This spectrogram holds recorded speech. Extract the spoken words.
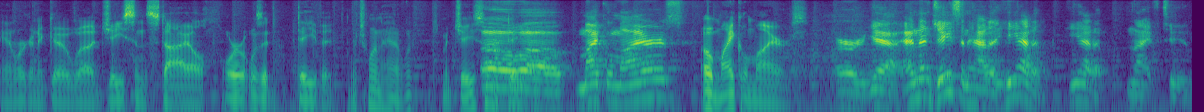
and we're gonna go uh, Jason style, or was it David? Which one had what, Jason? Oh, uh, Michael Myers, oh, Michael Myers. or yeah, and then Jason had a he had a he had a knife too.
